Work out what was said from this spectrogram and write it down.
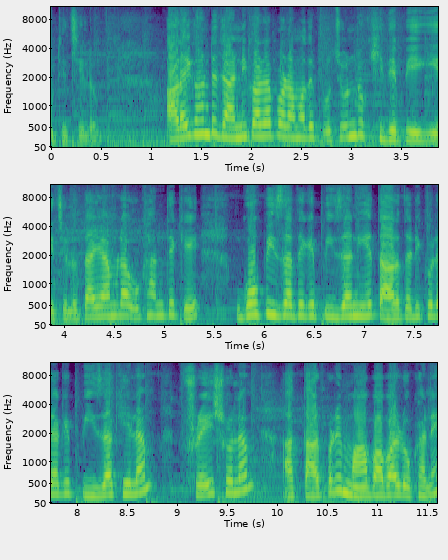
উঠেছিল। আড়াই ঘণ্টা জার্নি করার পর আমাদের প্রচণ্ড খিদে পেয়ে গিয়েছিল, তাই আমরা ওখান থেকে গো পিৎজা থেকে পিৎজা নিয়ে তাড়াতাড়ি করে আগে পিৎজা খেলাম ফ্রেশ হলাম আর তারপরে মা বাবার ওখানে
